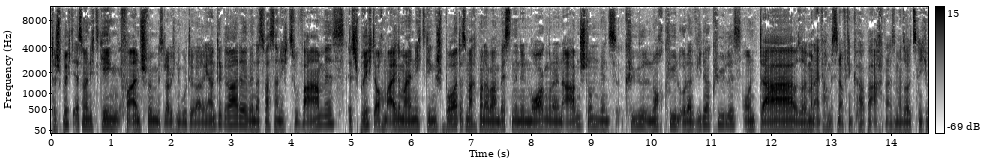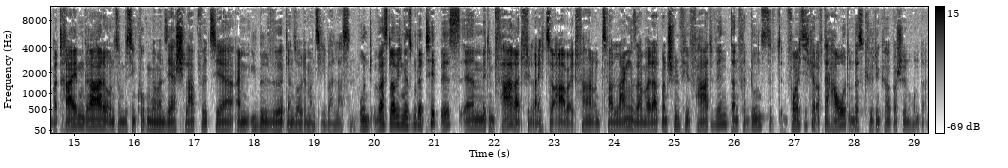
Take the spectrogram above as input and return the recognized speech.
Da spricht erstmal nichts gegen. Vor allem Schwimmen ist, glaube ich, eine gute Variante gerade, wenn das Wasser nicht zu warm ist. Es spricht auch im Allgemeinen nichts gegen Sport. Das macht man aber am besten in den Morgen- oder in den Abendstunden, wenn es kühl, noch kühl oder wieder kühl ist. Und da soll man einfach ein bisschen auf den Körper achten. Also man soll es nicht übertreiben gerade und so ein bisschen gucken, wenn man sehr schlapp wird, sehr einem übel wird, dann sollte man es lieber lassen. Und was, glaube ich, ein ganz guter Tipp ist, ähm, mit dem Fahrrad vielleicht zur Arbeit fahren und zwar langsam, weil da hat man schön viel Fahrtwind, dann verdunstet Feuchtigkeit auf der Haut und das kühlt den Körper schön runter.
